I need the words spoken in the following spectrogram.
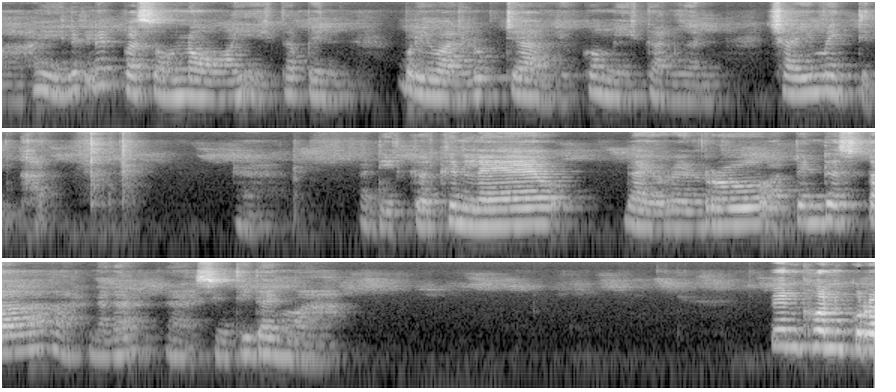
มาให้เล็กๆผสมน้อยอีกถ้าเป็นบริวารลูกจ้างอยู่ก็มีการเงินใช้ไม่ติดขัดอดีตเกิดขึ้นแล้ว ได้เรียนรู้เป็นเดอะสตาร์นะคะสิ่งที่ได้มา เป็นคนไกล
